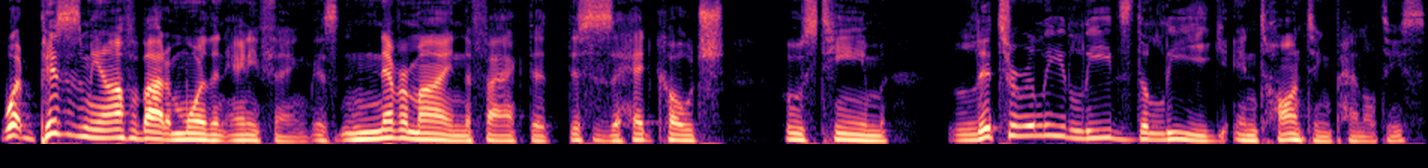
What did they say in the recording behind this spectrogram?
what pisses me off about it more than anything is never mind the fact that this is a head coach whose team literally leads the league in taunting penalties.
